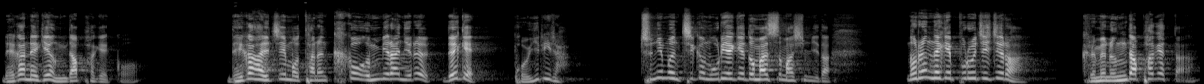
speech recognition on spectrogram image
내가 내게 응답하겠고 내가 알지 못하는 크고 은밀한 일을 내게 보이리라. 주님은 지금 우리에게도 말씀하십니다. 너는 내게 부르짖으라. 그러면 응답하겠다.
